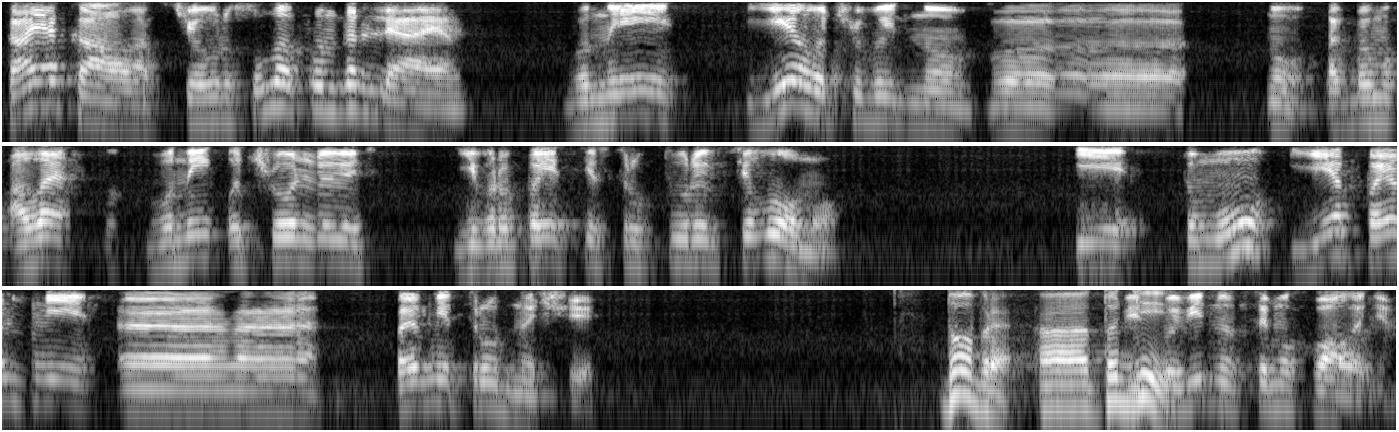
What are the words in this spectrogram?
Кая Калас чи Урсула фон дер Ляєн, вони є очевидно в ну так би але вони очолюють європейські структури в цілому, і тому є певні, е, певні труднощі Добре, е, тоді. відповідно з цим ухваленням.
